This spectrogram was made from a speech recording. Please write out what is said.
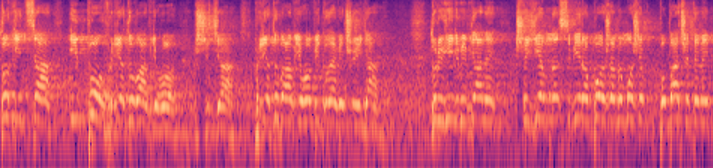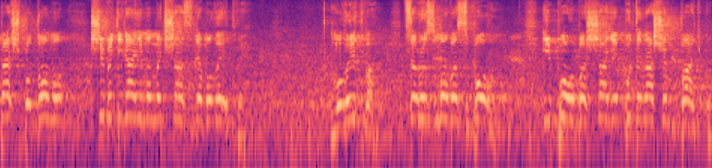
до кінця, і Бог врятував його життя, врятував його від левячої ями. Дорогі львів'яни, чи є в нас віра Божа, ми можемо побачити найперш по тому, чи виділяємо ми час для молитви. Молитва це розмова з Богом. І Бог бажає бути нашим батьком.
